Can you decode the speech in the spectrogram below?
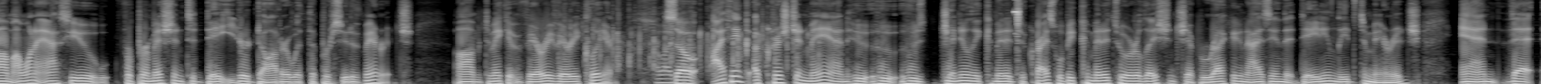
um, I want to ask you for permission to date your daughter with the pursuit of marriage. Um, to make it very, very clear. so I think a Christian man who, who who's genuinely committed to Christ will be committed to a relationship, recognizing that dating leads to marriage, and that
